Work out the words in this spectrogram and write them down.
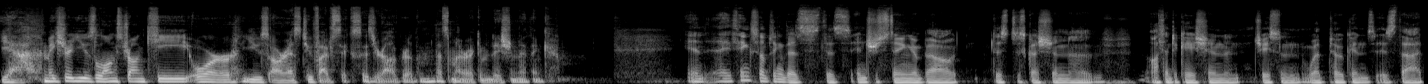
yeah, make sure you use a long strong key or use RS256 as your algorithm. That's my recommendation. I think. And I think something that's that's interesting about this discussion of authentication and JSON Web Tokens is that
